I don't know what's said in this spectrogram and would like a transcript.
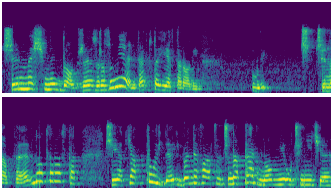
czy myśmy dobrze zrozumieli. Tak tutaj Jefta robi. Mówi, czy, czy na pewno teraz tak? Czy jak ja pójdę i będę walczył, czy na pewno mnie uczynicie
